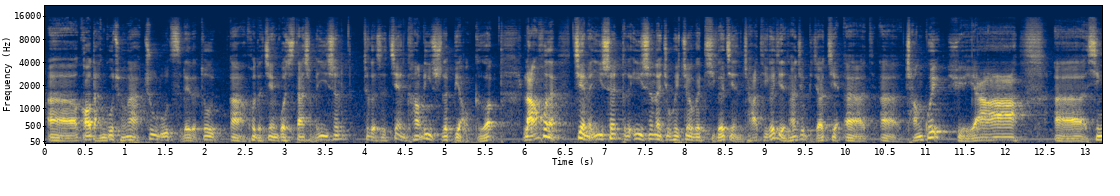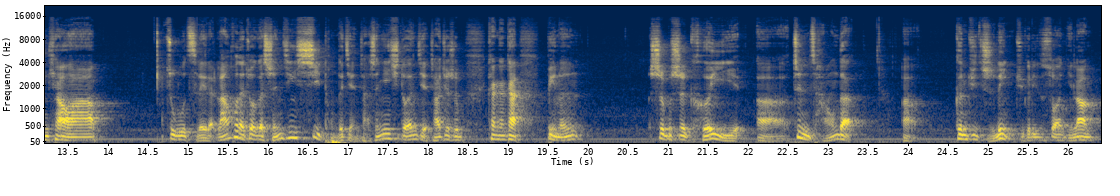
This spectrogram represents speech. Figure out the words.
呃高胆固醇啊，诸如此类的都啊，或者见过其他什么医生，这个是健康历史的表格。然后呢，见了医生，这个医生呢就会做个体格检查，体格检查就比较简呃呃常规，血压啊、呃心跳啊，诸如此类的。然后呢，做个神经系统的检查，神经系统的检查就是看看看病人。是不是可以呃正常的啊？根据指令，举个例子说，你让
